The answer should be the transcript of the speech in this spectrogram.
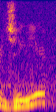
If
